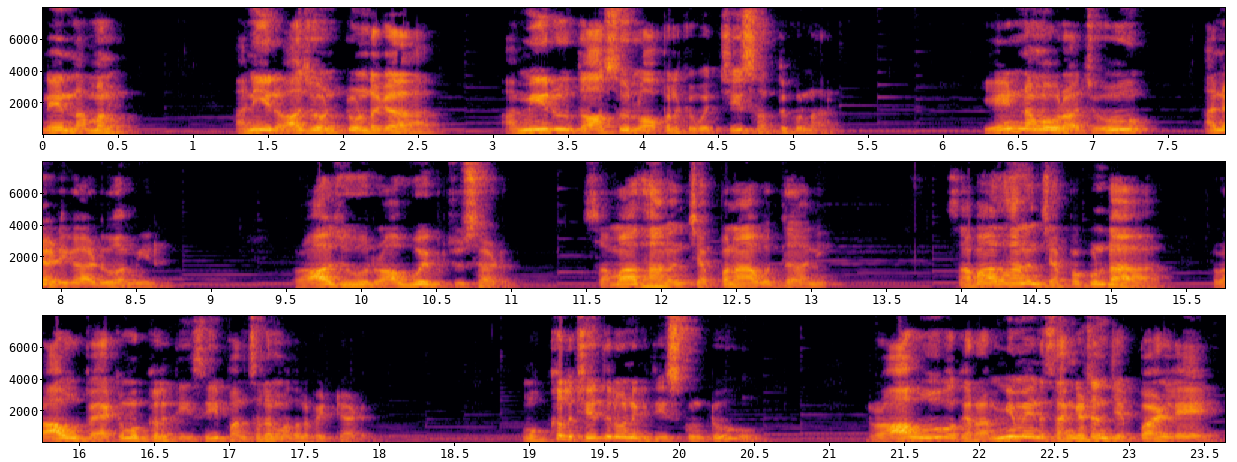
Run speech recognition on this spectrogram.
నేను నమ్మను. అని రాజు అంటుండగా అమీరు దాసు లోపలికి వచ్చి సర్దుకున్నారు. ఏం నమ్మవు రాజు? అని అడిగాడు అమీర్. రాజు రావు వైపు చూశాడు. సమాధానం చెప్పనా వద్దా? అని. సమాధానం చెప్పకుండా రావు పేక ముక్కలు తీసి పంచడం మొదలుపెట్టాడు. ముక్కలు చేతిలోనికి తీసుకుంటూ రావు ఒక రమ్యమైన సంఘటన చెప్పాళ్ళే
